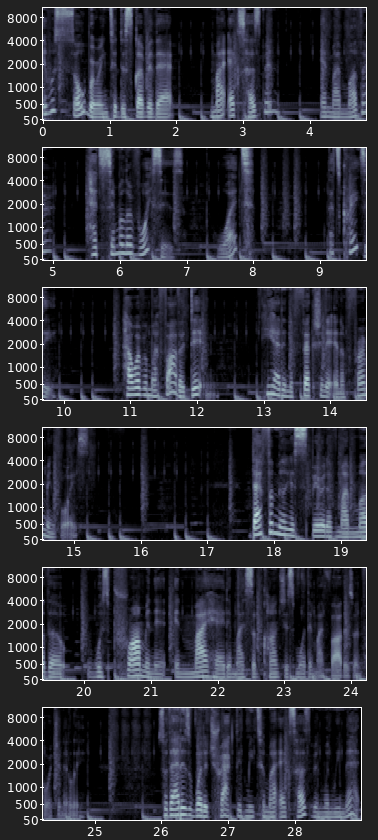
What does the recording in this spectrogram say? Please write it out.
It was sobering to discover that my ex husband and my mother had similar voices. What? That's crazy. However, my father didn't. He had an affectionate and affirming voice. That familiar spirit of my mother was prominent in my head and my subconscious more than my father's, unfortunately. So that is what attracted me to my ex husband when we met.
